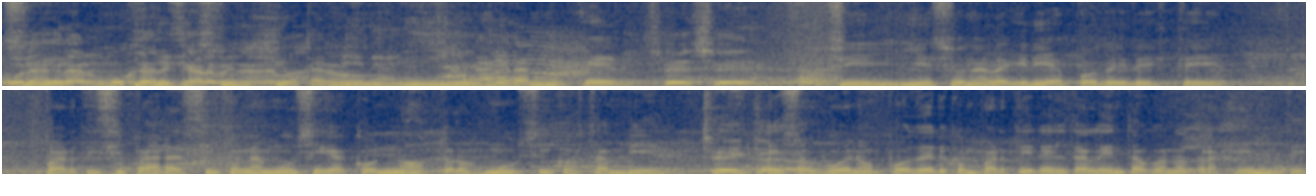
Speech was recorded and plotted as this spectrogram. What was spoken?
Una gran mujer, y ella surgió también ahí, una gran mujer. Sí, sí. Sí, y es una alegría poder este, participar así con la música, con otros músicos también. Eso es bueno, poder compartir el talento con otra gente.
